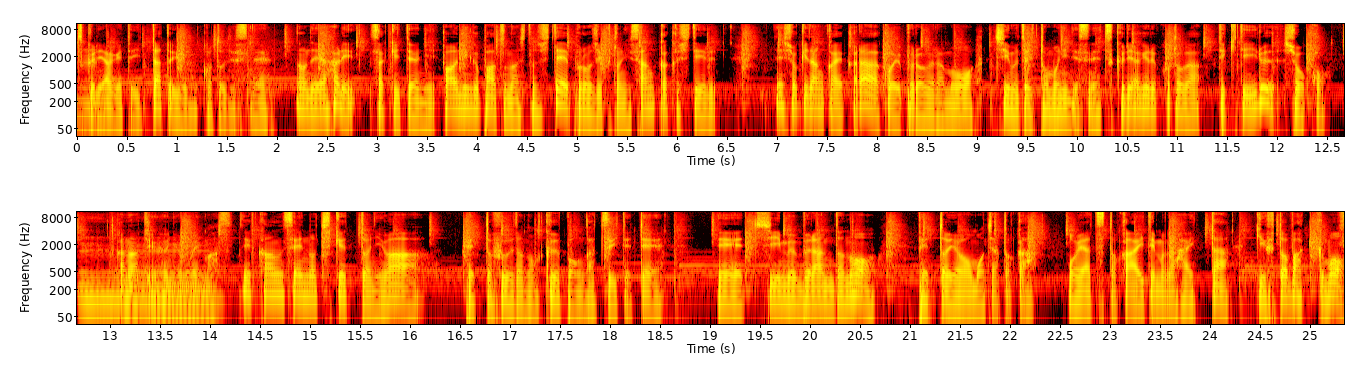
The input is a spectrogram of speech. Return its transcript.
作り上げていったということですね。なのでやはりさっき言ったようにファウンディングパートナーとしてプロジェクトに参画している。で初期段階からこういうプログラムをチームと共にですね作り上げることができている証拠かなというふうに思います。で観戦のチケットにはペットフードのクーポンがついててでチームブランドのペット用おもちゃとかおやつとかアイテムが入ったギフトバッグも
